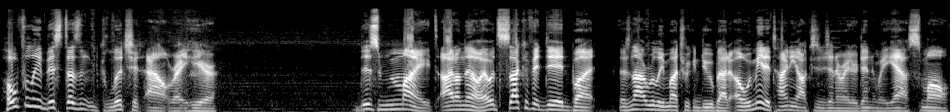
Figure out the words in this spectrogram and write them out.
Hopefully this doesn't glitch it out right here. This might. I don't know. It would suck if it did, but there's not really much we can do about it. Oh, we made a tiny oxygen generator, didn't we? Yeah, small.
